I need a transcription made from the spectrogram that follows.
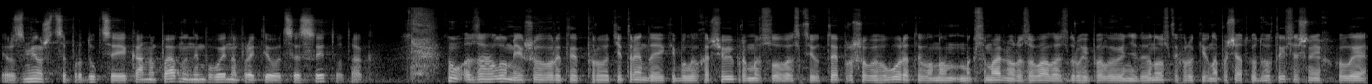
розумію, що це продукція, яка напевно не повинна пройти оце сито, так? Ну, загалом, якщо говорити про ті тренди, які були в харчовій промисловості, те, про що ви говорите, воно максимально розвивалося в другій половині 90-х років, на початку 2000-х, коли,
